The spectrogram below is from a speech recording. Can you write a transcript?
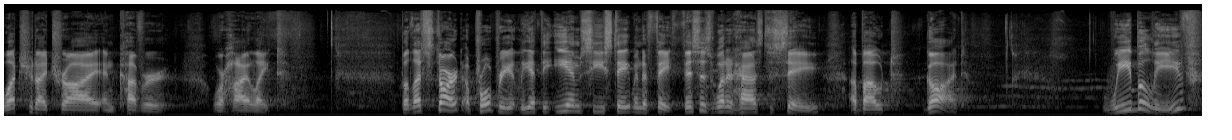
What should I try and cover or highlight? But let's start appropriately at the EMC statement of faith. This is what it has to say about God. We believe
